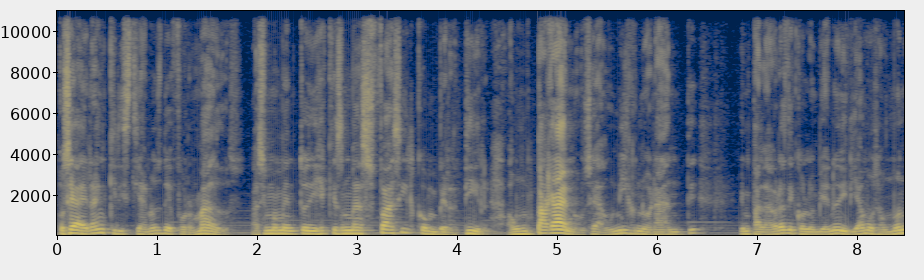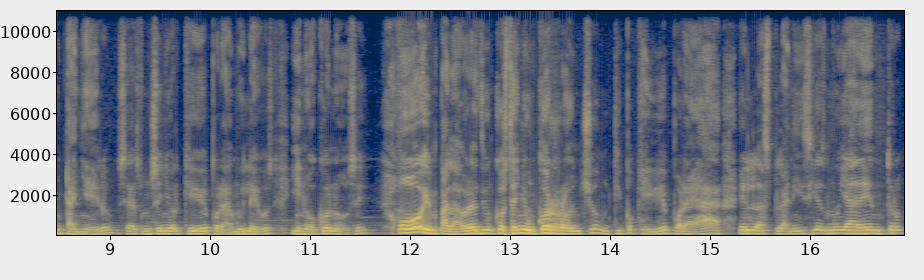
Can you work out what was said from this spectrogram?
o sea, eran cristianos deformados. Hace un momento dije que es más fácil convertir a un pagano, o sea, a un ignorante, en palabras de colombiano diríamos a un montañero, o sea, es un señor que vive por allá muy lejos y no conoce, o en palabras de un costeño, un corroncho, un tipo que vive por allá en las planicies muy adentro.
